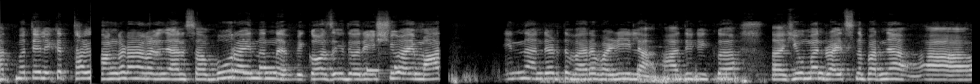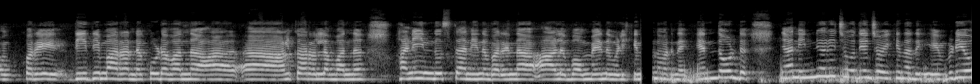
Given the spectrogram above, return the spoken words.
ആത്മഹത്യയിലേക്ക് തള്ള സംഘടനകൾ ഞാൻ സബൂറായി നിന്ന് ബിക്കോസ് ഇതൊരു ഇഷ്യൂ ആയി മാറി. ഇന്ന് എന്റെ അടുത്ത് വേറെ വഴിയില്ല. ആധുനിക ഹ്യൂമൻ റൈറ്റ്സ് എന്ന് പറഞ്ഞ കുറെ ദീദിമാർ എന്റെ കൂടെ വന്ന് ആൾക്കാരെല്ലാം വന്ന് ഹണി ഹിന്ദുസ്ഥാനി എന്ന് പറയുന്ന ആൾ ബോംബെന്ന് എന്ന് പറയുന്നത് എന്തുകൊണ്ട്? ഞാൻ ഇന്നൊരു ചോദ്യം ചോദിക്കുന്നത് എവിടെയോ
